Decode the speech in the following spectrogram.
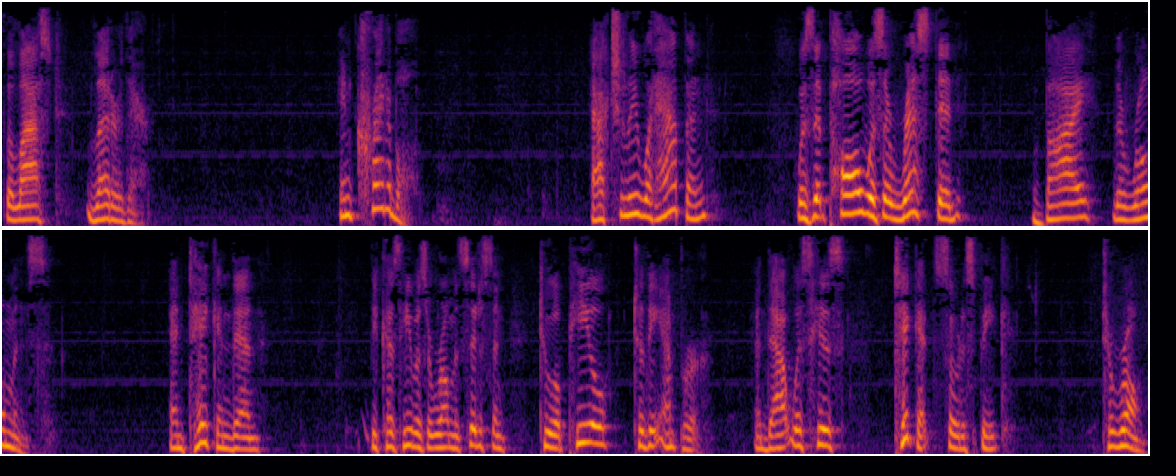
the last letter there. Incredible. Actually, what happened was that Paul was arrested by the Romans and taken then, because he was a Roman citizen, to appeal to the emperor. And that was his ticket, so to speak, to Rome,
